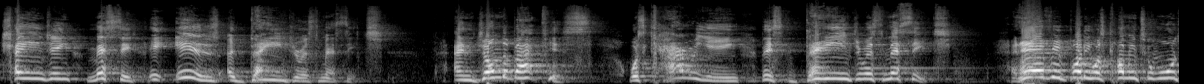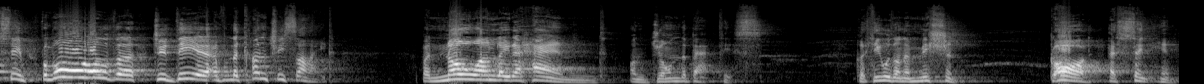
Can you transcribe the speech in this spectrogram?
changing message, it is a dangerous message. And John the Baptist was carrying this dangerous message. And everybody was coming towards him from all over Judea and from the countryside. But no one laid a hand on John the Baptist because he was on a mission. God has sent him.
